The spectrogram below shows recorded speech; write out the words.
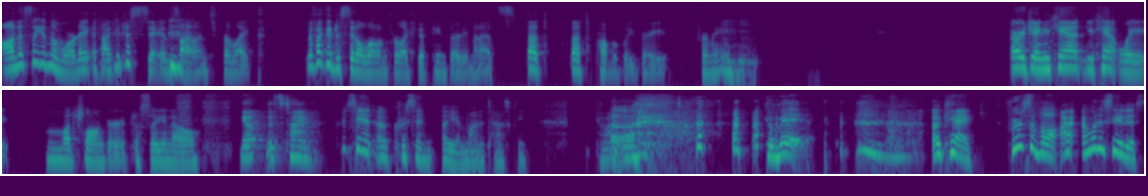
Honestly, in the morning, if I could just sit in silence for like if I could just sit alone for like 15, 30 minutes, that's that's probably great for me. Mhm. All right, Jane, you can't you can't wait much longer, just so you know. Yep, it's time. Chrisanne, oh, Chrisanne, oh yeah, monotasking. Come on, Uh, commit. okay. First of all, I, I want to say this.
